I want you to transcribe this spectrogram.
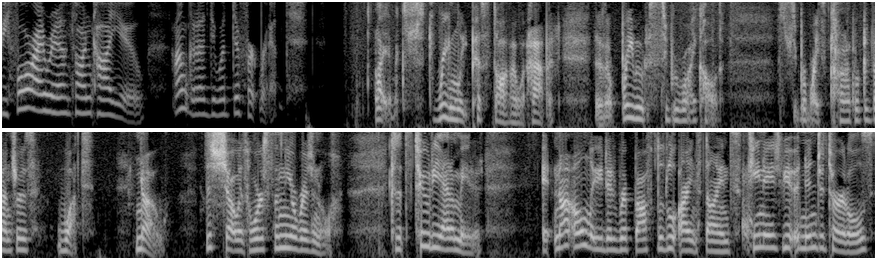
Before I rant on Caillou, I'm gonna do a different rant. I am extremely pissed off at what happened. There's a reboot of Super Why called Super Why's Comic Book Adventures. What? No. This show is worse than the original. Because it's 2D animated. It not only did rip off Little Einsteins Teenage Mutant Ninja Turtles,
